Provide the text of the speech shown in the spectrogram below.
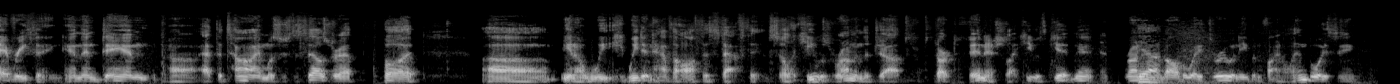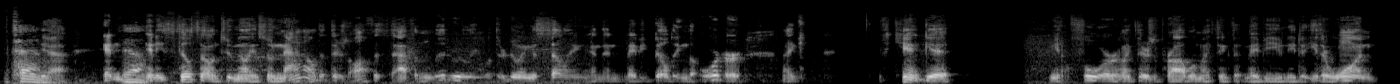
everything. And then Dan uh, at the time was just a sales rep, but uh, you know, we we didn't have the office staff then, so like he was running the jobs start to finish. Like he was getting it and running yeah. it all the way through, and even final invoicing. Ten, yeah, and yeah. and he's still selling two million. So now that there's office staff, and literally what they're doing is selling, and then maybe building the order. Like if you can't get, you know, four, like there's a problem. I think that maybe you need to either one,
